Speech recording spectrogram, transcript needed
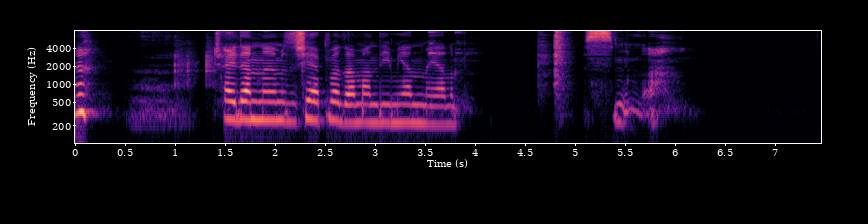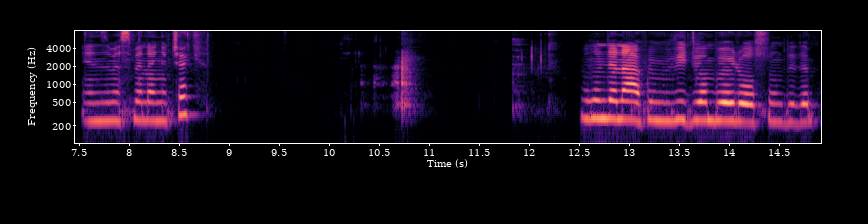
Heh. Çaydanlığımızı şey yapmadı aman diyeyim yanmayalım. Bismillah. Enzim esmelerini çek. Bugün de ne yapayım videom böyle olsun dedim.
